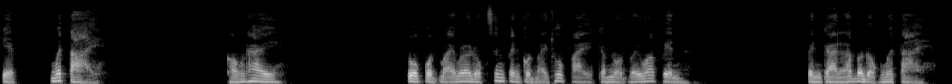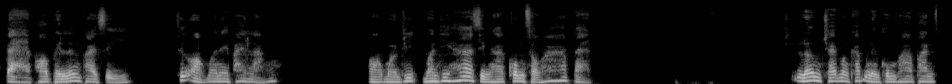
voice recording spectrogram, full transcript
เก็บเมื่อตาย ของไทย ตัวกฎหมายมรดกซึ่งเป็นกฎหมายทั่วไปกำหนดไว้ว่าเป็น เป็นการรับมรดกเมื่อตาย แต่พอเป็นเรื่องภาษี ซึ่งออกมาในภายหลัง ออกมาที่วันที่ 5 สิงหาคม 2558 เริ่มใช้บังคับ 1 กุมภาพันธ์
